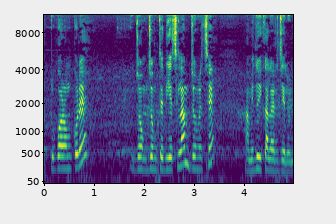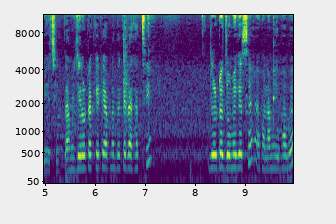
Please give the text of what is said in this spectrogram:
একটু গরম করে জম, জমতে দিয়েছিলাম, জমেছে। আমি দুই কালারের জেলো নিয়েছি। তো আমি জেলোটা কেটে আপনাদেরকে দেখাচ্ছি। জেলোটা জমে গেছে, এখন আমি এভাবে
